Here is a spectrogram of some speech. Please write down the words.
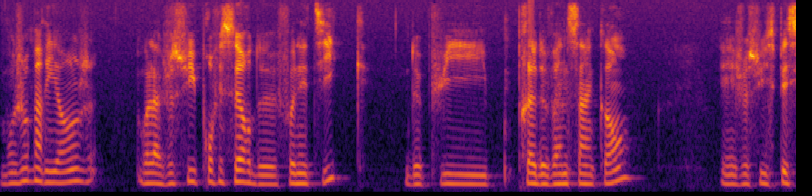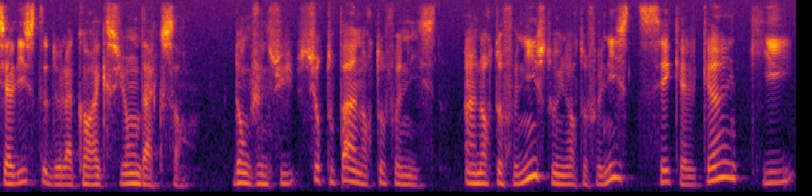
Bonjour Marie-Ange. Voilà, je suis professeur de phonétique depuis près de 25 ans et je suis spécialiste de la correction d'accent. Donc je ne suis surtout pas un orthophoniste. Un orthophoniste ou une orthophoniste, c'est quelqu'un qui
